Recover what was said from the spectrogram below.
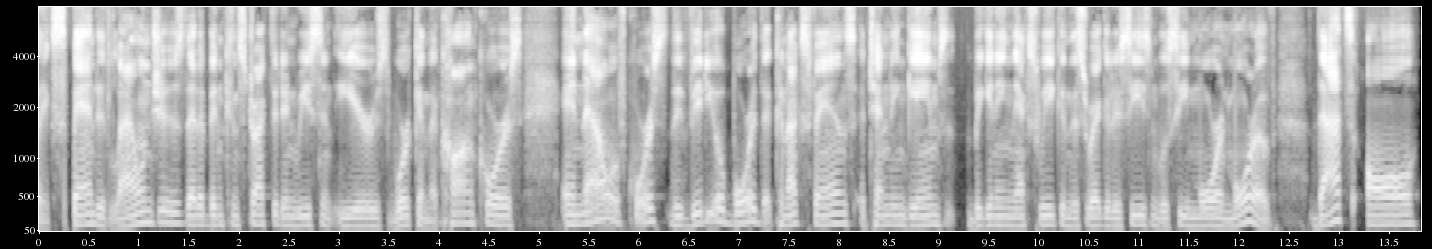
expanded lounges that have been constructed in recent years, work in the concourse, and now, of course, the video board that Canucks fans attending games beginning next week in this regular season will see more and more of. That's all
